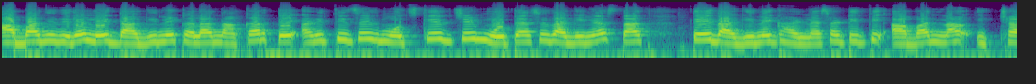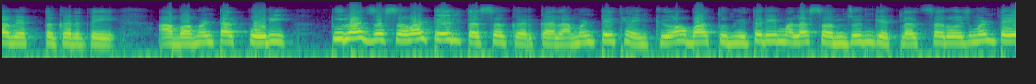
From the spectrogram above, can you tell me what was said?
आबाने दिलेले दागिने कला नाकारते आणि तिचे मोजके जे मोत्याचे दागिने असतात ते दागिने घालण्यासाठी ती आबांना इच्छा व्यक्त करते. आबा म्हणतात पोरी तुला जसं वाटेल तसं कर कला म्हणते थँक्यू आबा तुम्ही तरी मला समजून घेतलात. सरोज म्हणते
